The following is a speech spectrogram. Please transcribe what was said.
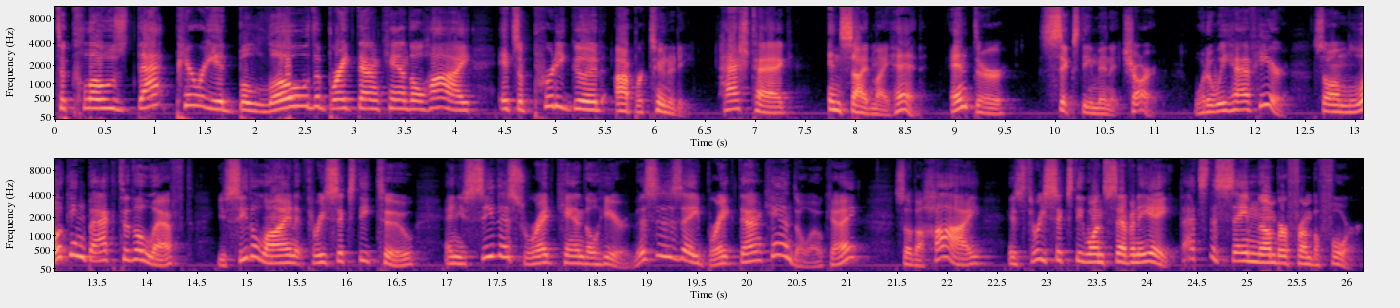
to close that period below the breakdown candle high. It's a pretty good opportunity. Hashtag inside my head. Enter 60 minute chart. What do we have here? So I'm looking back to the left. You see the line at 362 and you see this red candle here. This is a breakdown candle, okay? So the high is 361.78. That's the same number from before.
